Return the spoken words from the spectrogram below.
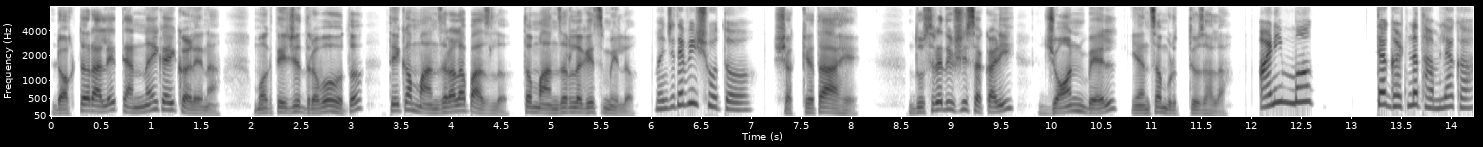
डॉक्टर आले त्यांनाही काही कळेना. मग ते जे द्रव होतं ते एका मांजराला पाजलं तर मांजर लगेच मेलं. म्हणजे ते विष होतं? शक्यता आहे. दुसऱ्या दिवशी सकाळी जॉन बेल यांचा मृत्यू झाला. आणि मग त्या घटना थांबल्या का?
